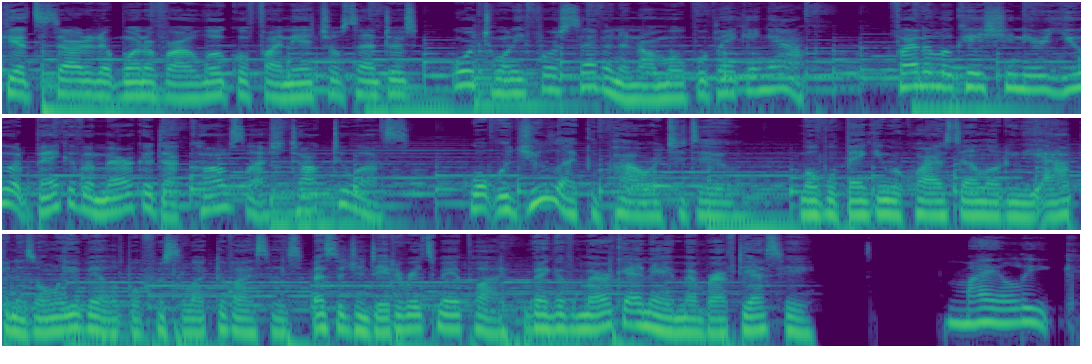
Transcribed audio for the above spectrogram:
Get started at one of our local financial centers or 24-7 in our mobile banking app. Find a location near you at bankofamerica.com slash talk to us. What would you like the power to do? Mobile banking requires downloading the app and is only available for select devices. Message and data rates may apply. Bank of America and a member FDIC. Myleik.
